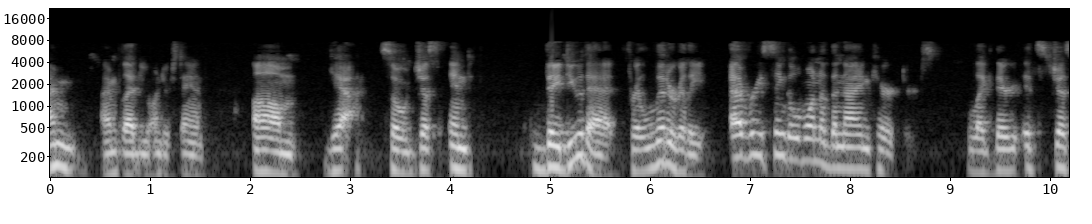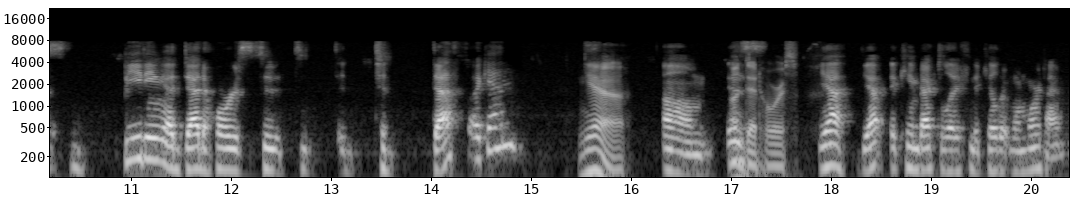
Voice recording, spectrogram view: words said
I'm I'm glad you understand. Um, yeah. So just and they do that for literally every single one of the nine characters. Like they're it's just beating a dead horse to to, to, death again. yeah, Um, Undead horse. Yeah, yep. It came back to life and they killed it one more time.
